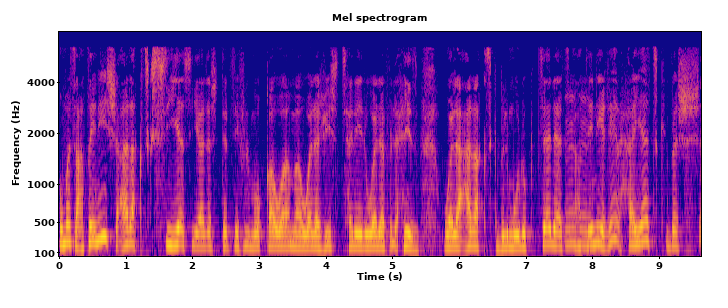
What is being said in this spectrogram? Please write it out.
وما تعطينيش علاقتك السياسية علاش درتي في المقاومة ولا جيش التحرير ولا في الحزب ولا علاقتك بالملوك الثلاث. أعطيني غير حياتك باش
